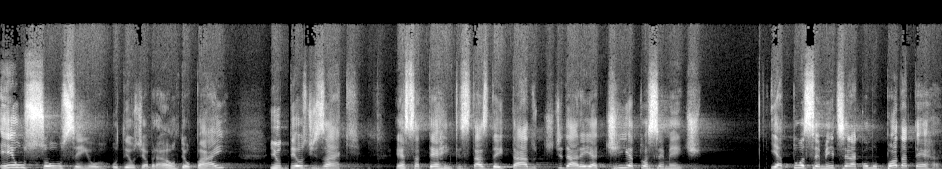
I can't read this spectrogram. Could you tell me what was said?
Eu sou o Senhor, o Deus de Abraão, teu pai, e o Deus de Isaac: Essa terra em que estás deitado, te darei a ti e a tua semente, e a tua semente será como o pó da terra.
